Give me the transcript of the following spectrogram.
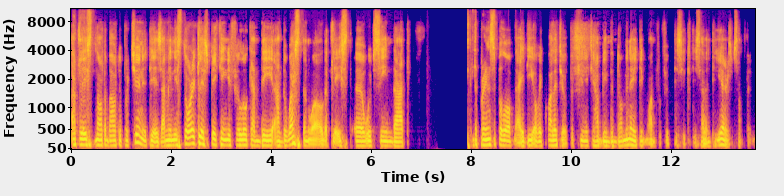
at least not about opportunities. I mean, historically speaking, if you look at the at the Western world, at least, uh, we've seen that the principle of the idea of equality of opportunity have been the dominating one for 50, 60, 70 years or something.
